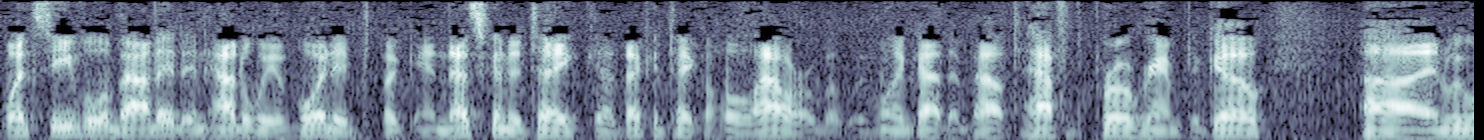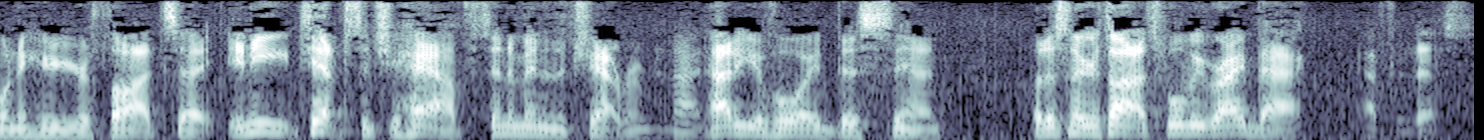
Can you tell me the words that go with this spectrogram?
what's evil about it, and how do we avoid it. But and that's going to take uh, that could take a whole hour, but we've only got about half of the program to go. Uh, and we want to hear your thoughts. Uh, any tips that you have, send them in in the chat room tonight. How do you avoid this sin? Let us know your thoughts. We'll be right back after this.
